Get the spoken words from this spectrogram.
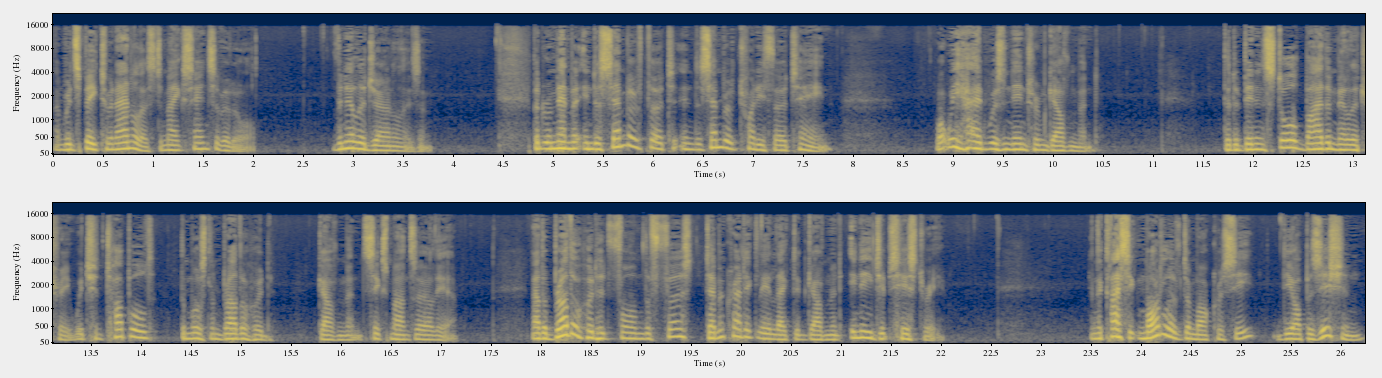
And we'd speak to an analyst to make sense of it all. Vanilla journalism. But remember, in December of, thir- in December of 2013, what we had was an interim government that had been installed by the military, which had toppled the Muslim Brotherhood government six months earlier. Now, the Brotherhood had formed the first democratically elected government in Egypt's history. In the classic model of democracy, the opposition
